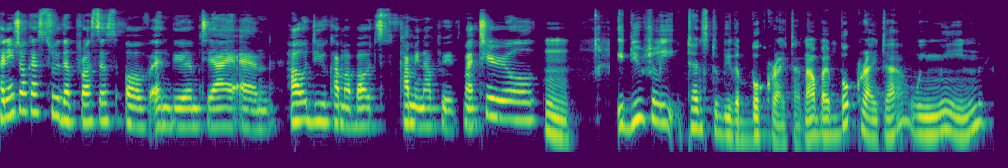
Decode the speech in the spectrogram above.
can you talk us through the process of NBMTI and how do you come about coming up with material? It usually tends to be the book writer. Now, by book writer, we mean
